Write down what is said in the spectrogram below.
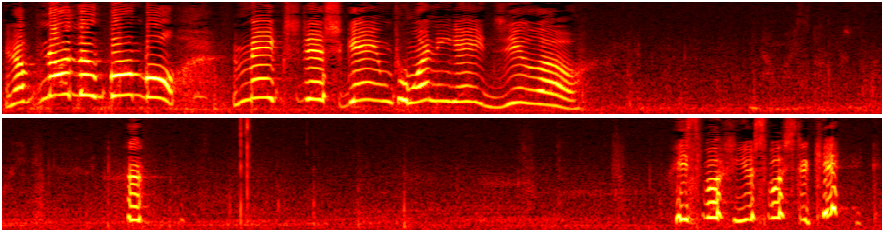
And another fumble makes this game 28-0. He's supposed. You're supposed to kick.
